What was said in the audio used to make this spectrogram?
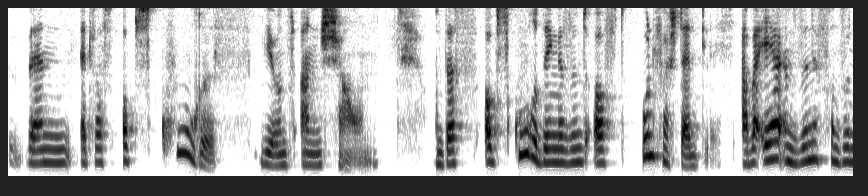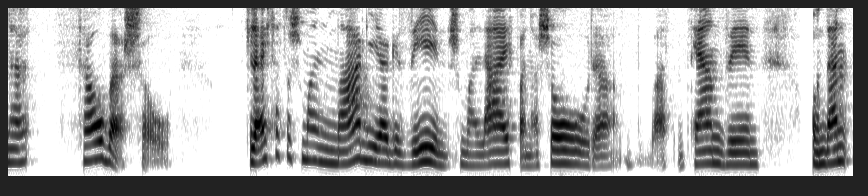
wenn etwas Obskures wir uns anschauen. Und das obskure Dinge sind oft unverständlich, aber eher im Sinne von so einer Zaubershow. Vielleicht hast du schon mal einen Magier gesehen, schon mal live bei einer Show oder warst im Fernsehen und dann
